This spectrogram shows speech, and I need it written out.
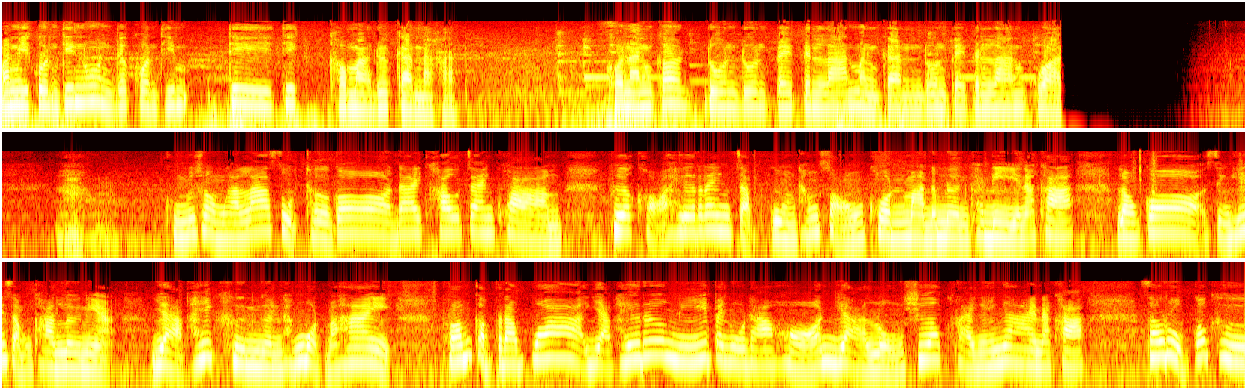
มันมีคนที่นู่นด้วยคนที่ที่ที่เขามาด้วยกันนะคะคนนั้นก็โดนโดนไปเป็นล้านเหมือนกัน โดนไปเป็นล้านกว่า คุณผู้ชมคะล่าสุดเธอก็ได้เข้าแจ้งความ เพื่อขอให้เร่งจับกลุ่มทั้งสองคนมาดำเนินคดีนะคะแล้วก็สิ่งที่สำคัญเลยเนี่ยอยากให้คืนเงินทั้งหมดมาให้ พร้อมกับรับว่าอยากให้เรื่องนี้เป็นอุทาหรณ์อย่าหลงเชื่อใครง่าย ๆนะคะ สรุปก็คือ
